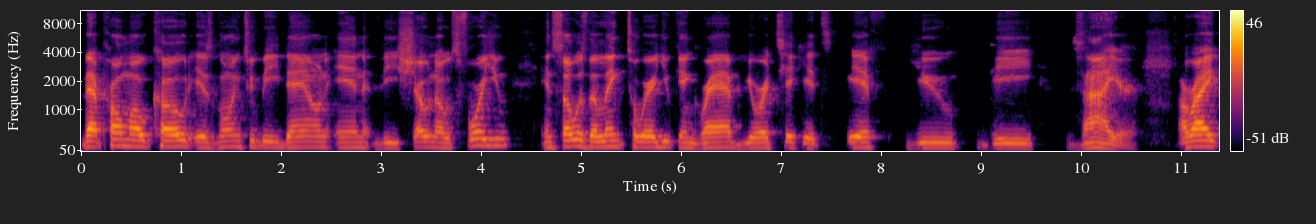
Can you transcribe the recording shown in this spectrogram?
That promo code is going to be down in the show notes for you. And so is the link to where you can grab your tickets if you desire. All right.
